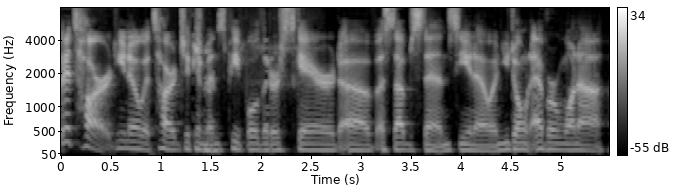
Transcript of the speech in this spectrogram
but it's hard, you know. It's hard to convince sure. people that are scared of a substance, you know, and you don't ever want to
